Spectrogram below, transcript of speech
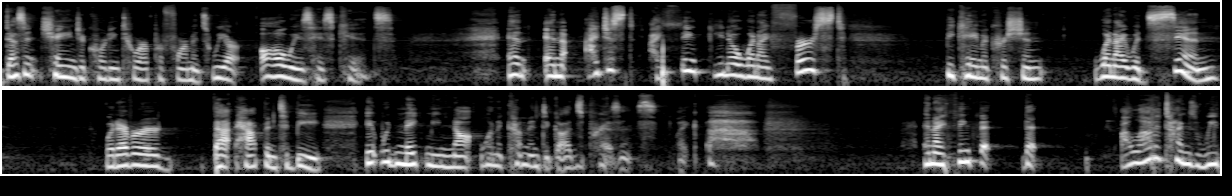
doesn't change according to our performance. We are always his kids. And and I just I think, you know, when I first became a Christian, when I would sin, whatever that happened to be, it would make me not want to come into God's presence. Like, ugh and I think that, that a lot of times we,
